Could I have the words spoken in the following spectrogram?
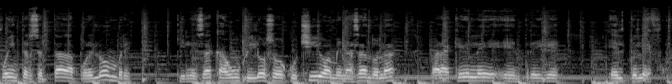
fue interceptada por el hombre, quien le saca un filoso cuchillo amenazándola para que le entregue el teléfono.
